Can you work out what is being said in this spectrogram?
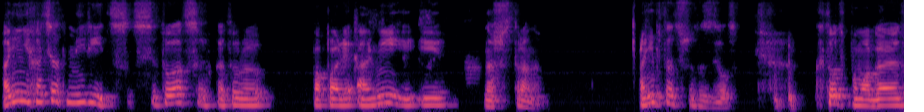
Они не хотят мириться с ситуацией, в которую попали они и, и наша страна. Они пытаются что-то сделать. Кто-то помогает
